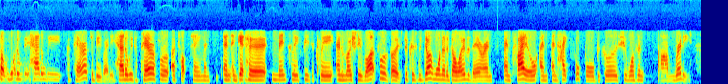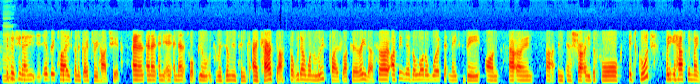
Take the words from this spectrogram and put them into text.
But what do we? How do we prepare her to be ready? How do we prepare her for a top team and, and, and get her mentally, physically, and emotionally right for those? Because we don't want her to go over there and, and fail and, and hate football because she wasn't um, ready because you know every player is going to go through hardship, and and and, and that's what builds resilience and, and character. But we don't want to lose players like her either. So I think there's a lot of work that needs to be on our own. Uh, in, in Australia before it's good, but you have to make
